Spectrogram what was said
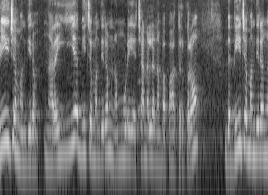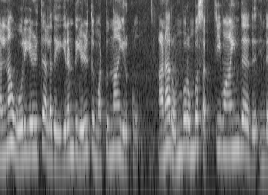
பீஜ மந்திரம். நிறைய பீஜ மந்திரம் நம்முடைய சேனலில் நம்ம பார்த்துருக்குறோம். இந்த பீஜ மந்திரங்கள்னால் ஒரு எழுத்து அல்லது இரண்டு எழுத்து மட்டும்தான் இருக்கும். ஆனால் ரொம்ப ரொம்ப சக்தி வாய்ந்தது இந்த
